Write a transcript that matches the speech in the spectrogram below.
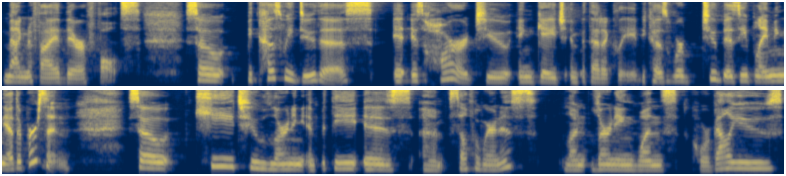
magnify their faults. So because we do this, it is hard to engage empathetically because we're too busy blaming the other person. So key to learning empathy is um, self-awareness, learning one's core values,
